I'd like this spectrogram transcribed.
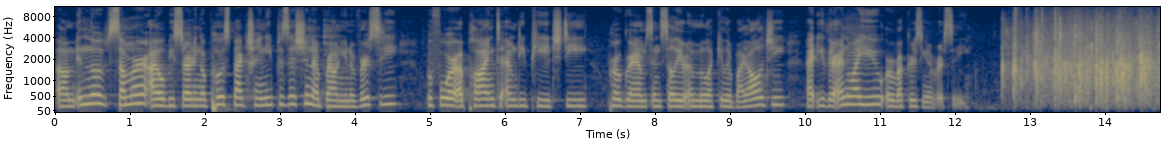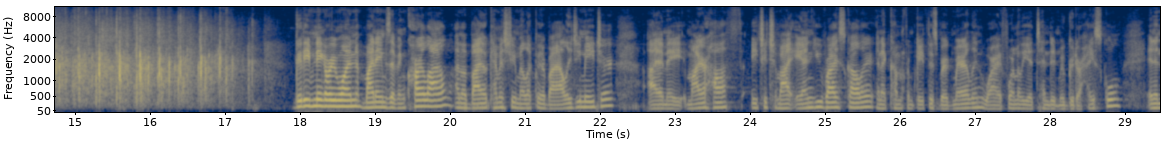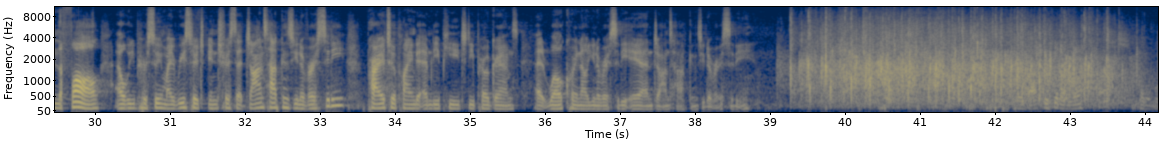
Um, in the summer, I will be starting a post-bac trainee position at Brown University before applying to MD PhD programs in cellular and molecular biology at either NYU or Rutgers University. Good evening, everyone. My name is Evan Carlisle. I'm a biochemistry and molecular biology major. I am a Meyerhoff, HHMI, and URISE scholar, and I come from Gaithersburg, Maryland, where I formerly attended Magruder High School. And in the fall, I will be pursuing my research interests at Johns Hopkins University prior to applying to MD PhD programs at Weill Cornell University and Johns Hopkins University.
